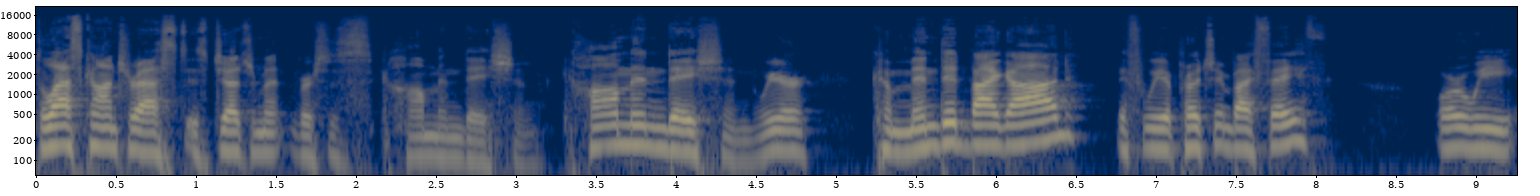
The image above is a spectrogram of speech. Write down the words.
The last contrast is judgment versus commendation. Commendation. We are commended by God if we approach Him by faith, or we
